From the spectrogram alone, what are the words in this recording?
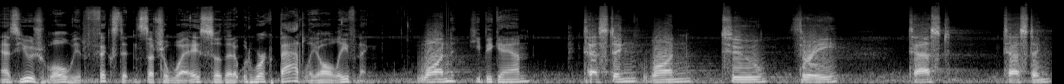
As usual, we had fixed it in such a way so that it would work badly all evening. One, he began. Testing. One, two, three. Test. Testing.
